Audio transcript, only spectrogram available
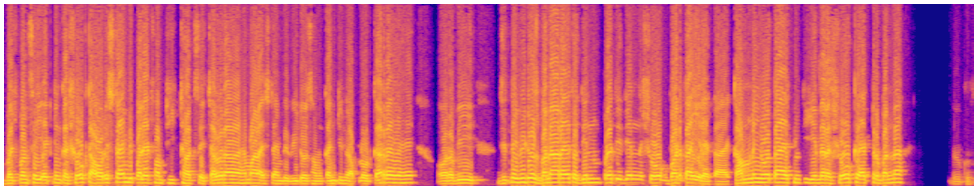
बचपन से ही एक्टिंग का शौक था और इस टाइम भी प्लेटफॉर्म ठीक ठाक से चल रहा है। हमारा इस टाइम भी वीडियोस हम कंटिन्यू अपलोड कर रहे हैं और अभी जितने वीडियोस बना रहे हैं तो दिन प्रतिदिन शौक बढ़ता ही रहता है। कम नहीं होता है क्योंकि ये मेरा शौक है एक्टर बनना। बिल्कुल।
